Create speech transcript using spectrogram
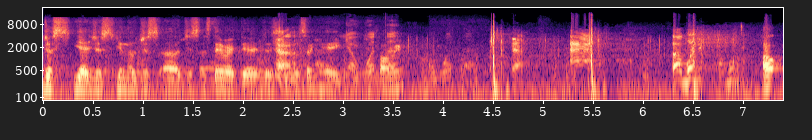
Just yeah, just you know, just uh, just uh, stay right there. Just Yeah. just like hey, Yeah, can you follow the? me? What the? Yeah. Ah. Uh, what? Oh,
